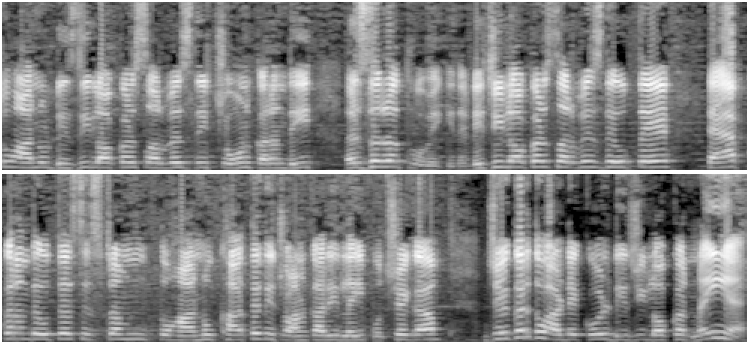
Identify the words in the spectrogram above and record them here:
ਤੁਹਾਨੂੰ ਡਿਜੀ ਲੋਕਰ ਸਰਵਿਸ ਦੀ ਚੋਣ ਕਰਨ ਦੀ ਜ਼ਰੂਰਤ ਹੋਵੇਗੀ। ਤੇ ਡਿਜੀ ਲੋਕਰ ਸਰਵਿਸ ਦੇ ਉੱਤੇ ਟੈਪ ਕਰਨ ਦੇ ਉੱਤੇ ਸਿਸਟਮ ਤੁਹਾਨੂੰ ਖਾਤੇ ਦੀ ਜਾਣਕਾਰੀ ਲਈ ਪੁੱਛੇਗਾ। ਜੇਕਰ ਤੁਹਾਡੇ ਕੋਲ ਡਿਜੀ ਲੋਕਰ ਨਹੀਂ ਹੈ,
